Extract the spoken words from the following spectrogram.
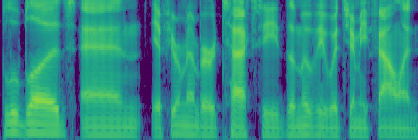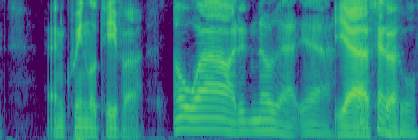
Blue Bloods, and if you remember Taxi, the movie with Jimmy Fallon and Queen Latifah. Oh wow, I didn't know that. Yeah, Yeah, that's kind of so- cool.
